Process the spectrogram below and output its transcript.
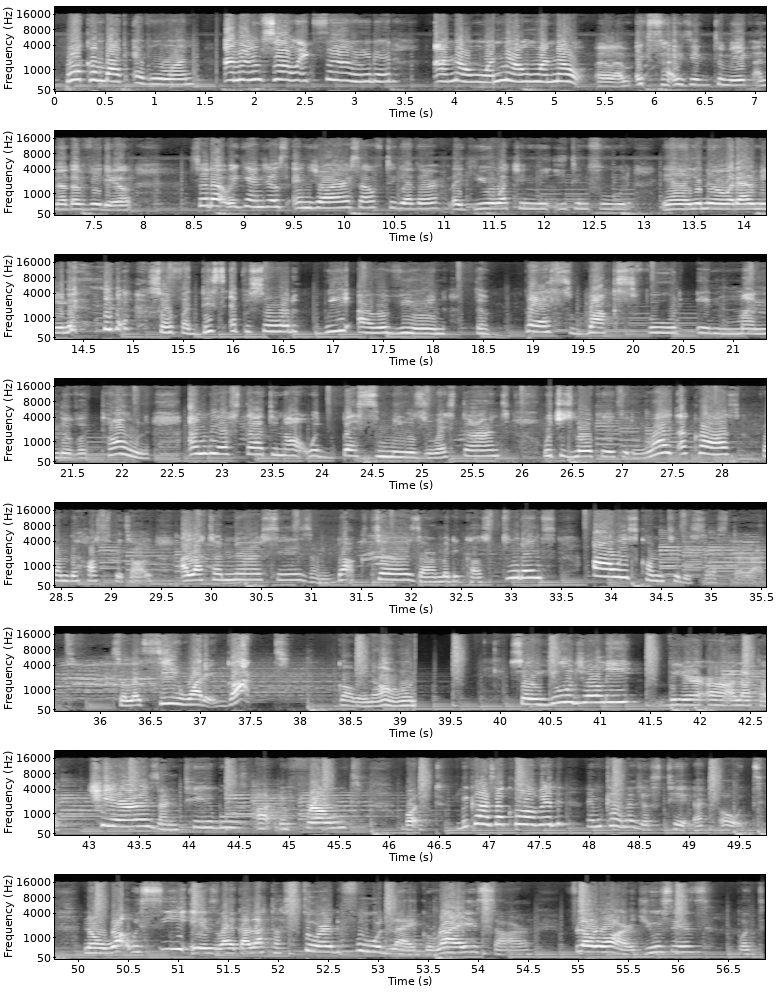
Welcome back, everyone, and I'm so excited. I know, I know, I know. Well, I'm excited to make another video so that we can just enjoy ourselves together, like you watching me eating food. Yeah, you know what I mean. so, for this episode, we are reviewing the best box food in Mandeville Town. And we are starting out with Best Meals Restaurant, which is located right across from the hospital. A lot of nurses and doctors or medical students always come to this restaurant. So let's see what it got going on. So usually there are a lot of chairs and tables at the front but because of covid them kind of just take that out. Now what we see is like a lot of stored food like rice or flour or juices but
